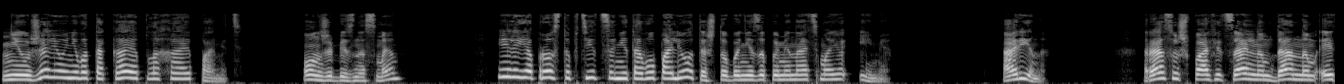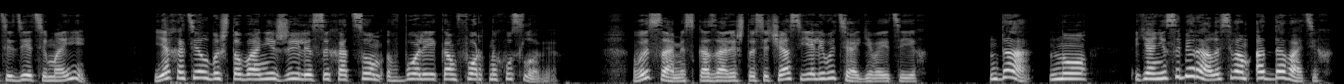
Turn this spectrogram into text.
Неужели у него такая плохая память? Он же бизнесмен. Или я просто птица не того полета, чтобы не запоминать мое имя? Арина, раз уж по официальным данным эти дети мои, я хотел бы, чтобы они жили с их отцом в более комфортных условиях. Вы сами сказали, что сейчас еле вытягиваете их. «Да, но я не собиралась вам отдавать их»,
